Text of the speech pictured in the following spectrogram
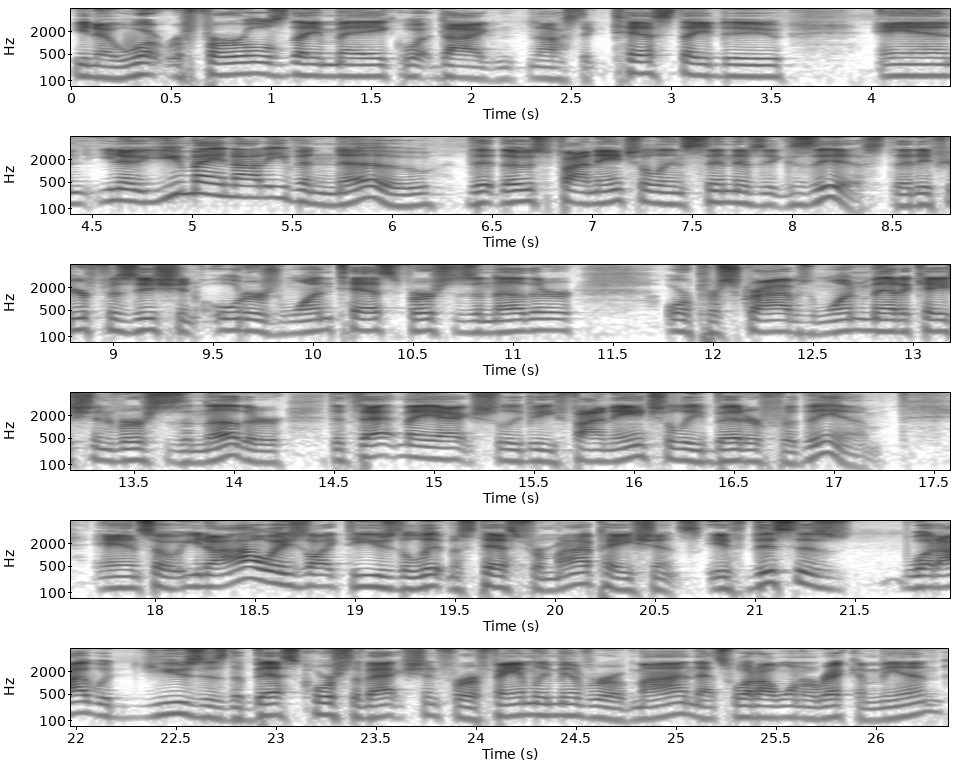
you know, what referrals they make, what diagnostic tests they do. And you know, you may not even know that those financial incentives exist. That if your physician orders one test versus another, or prescribes one medication versus another, that that may actually be financially better for them. And so, you know, I always like to use the litmus test for my patients. If this is what I would use as the best course of action for a family member of mine, that's what I want to recommend.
